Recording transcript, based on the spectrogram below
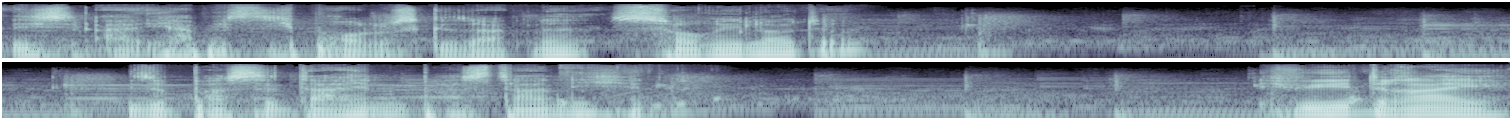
Ich, ich habe jetzt nicht Pornos gesagt, ne? Sorry, Leute. Wieso passt da hin, passt da nicht hin? Ich will hier drei.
